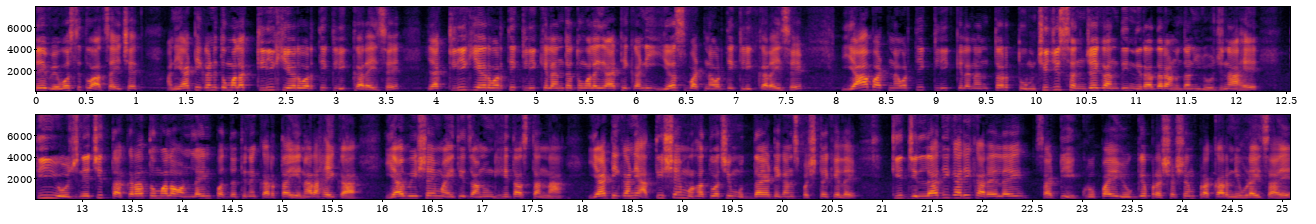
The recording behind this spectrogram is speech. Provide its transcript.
ते व्यवस्थित वाचायचे आहेत आणि या ठिकाणी तुम्हाला क्लिक इयरवरती क्लिक करायचं आहे या क्लिक इयरवरती क्लिक केल्यानंतर तुम्हाला या ठिकाणी यस बटनावरती क्लिक करायचं आहे या बटणावरती क्लिक केल्यानंतर तुमची जी संजय गांधी निराधार अनुदान योजना आहे ती योजनेची तक्रार तुम्हाला ऑनलाईन पद्धतीने करता येणार आहे का? याविषयी माहिती जाणून घेत असताना या ठिकाणी अतिशय महत्त्वाची मुद्दा या ठिकाणी स्पष्ट केलं आहे की जिल्हाधिकारी कार्यालयासाठी कृपया योग्य प्रशासन प्रकार निवडायचा आहे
